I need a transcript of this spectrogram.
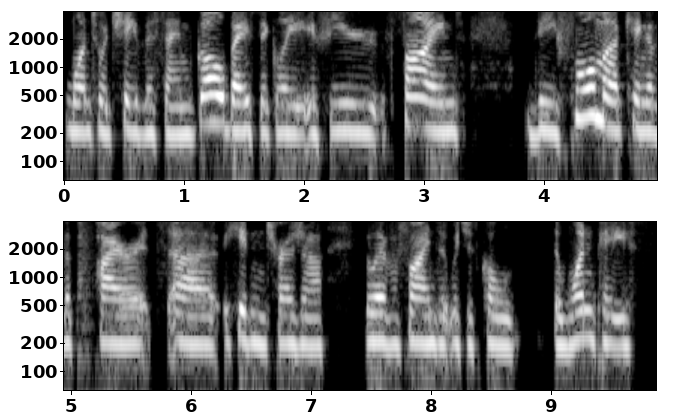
want to achieve the same goal. Basically, if you find the former king of the pirates uh, hidden treasure, whoever finds it, which is called the One Piece,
